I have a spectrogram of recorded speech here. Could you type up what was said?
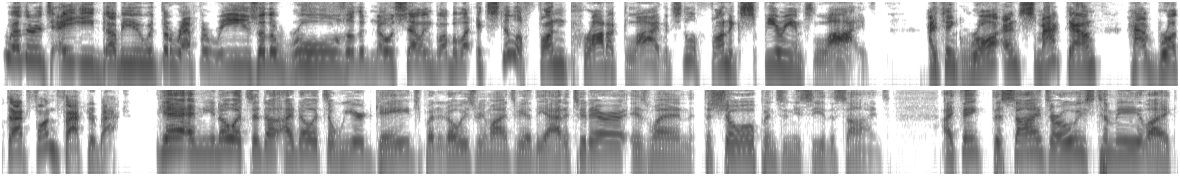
Whether it's AEW with the referees or the rules or the no selling, blah, blah, blah, it's still a fun product live. It's still a fun experience live. I think Raw and SmackDown have brought that fun factor back. Yeah, and you know it's a, I know it's a weird gauge, but it always reminds me of the Attitude Era is when the show opens and you see the signs. I think the signs are always to me like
